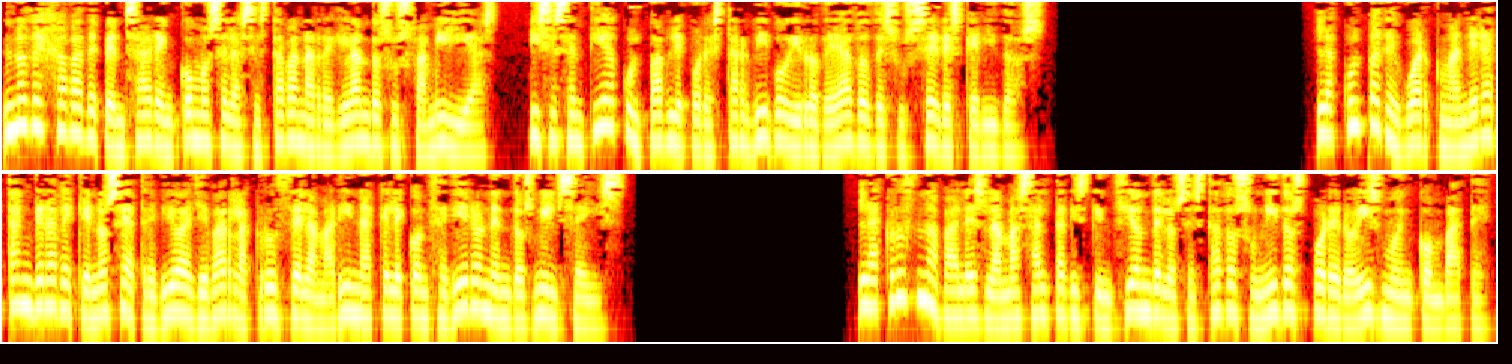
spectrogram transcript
No dejaba de pensar en cómo se las estaban arreglando sus familias, y se sentía culpable por estar vivo y rodeado de sus seres queridos. La culpa de Workman era tan grave que no se atrevió a llevar la Cruz de la Marina que le concedieron en 2006. La Cruz Naval es la más alta distinción de los Estados Unidos por heroísmo en combate.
